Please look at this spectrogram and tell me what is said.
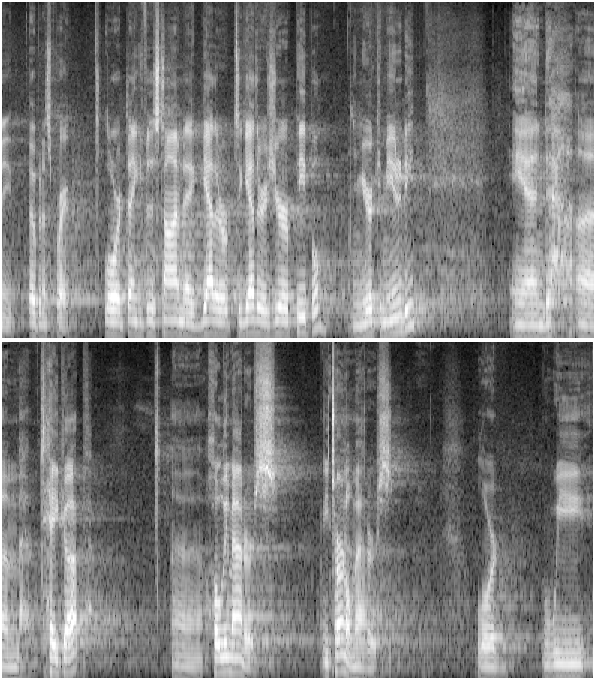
Me open us prayer. Lord, thank you for this time to gather together as your people in your community and um, take up uh, holy matters, eternal matters. Lord, we,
